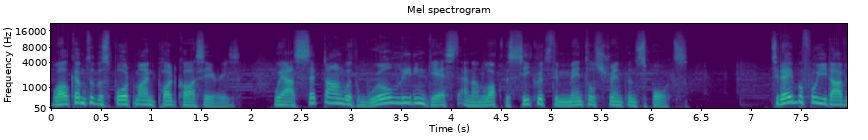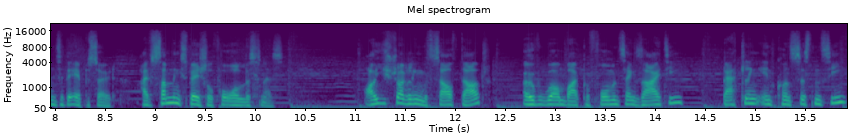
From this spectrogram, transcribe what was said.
Welcome to the Sport Mind podcast series, where I sit down with world leading guests and unlock the secrets to mental strength in sports. Today, before you dive into the episode, I have something special for all listeners. Are you struggling with self doubt, overwhelmed by performance anxiety, battling inconsistency,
